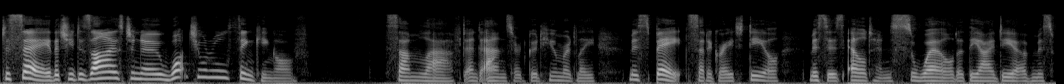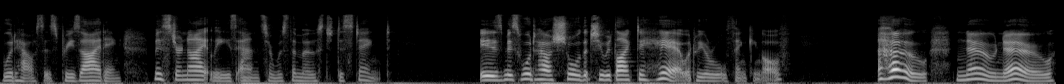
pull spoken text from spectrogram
to say that she desires to know what you are all thinking of. Some laughed, and answered good humouredly. Miss Bates said a great deal. Mrs. Elton swelled at the idea of Miss Woodhouse's presiding. Mr. Knightley's answer was the most distinct. "Is Miss Woodhouse sure that she would like to hear what we are all thinking of?" "Oh, no, no!"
